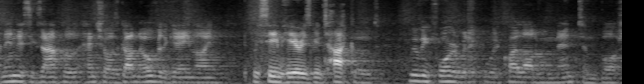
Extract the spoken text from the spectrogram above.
and in this example, Henshaw has gotten over the gain line. We see him here, he's been tackled, moving forward with, with quite a lot of momentum, but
